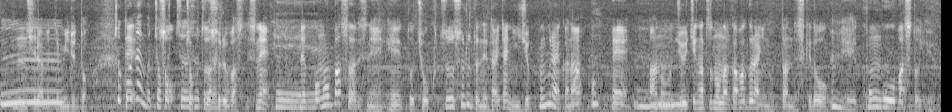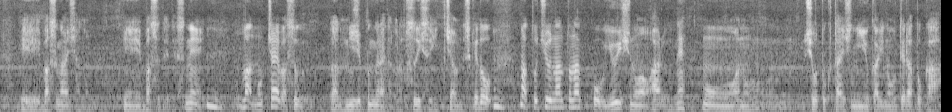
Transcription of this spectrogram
うん、調べてみると。そこ全部直通する直通するバスですね。でこのバスはですね、えー、と直通するとね大体20分ぐらいかな、ええうん。あの11月の半ばぐらいに乗ったんですけど、ん。えー金剛バスという、えーバス会社の、えーバスでですね、うん。まあ乗っちゃえばすぐあの20分ぐらいだからスイスイ行っちゃうんですけど、うん。まあ途中なんとなくこう由緒のあるねもうあの聖徳太子にゆかりのお寺とか、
